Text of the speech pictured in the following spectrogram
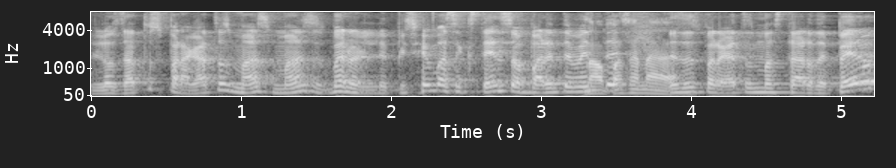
los datos para gatos más, más, bueno, el episodio más extenso aparentemente. No pasa nada. Estos para gatos más tarde, pero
